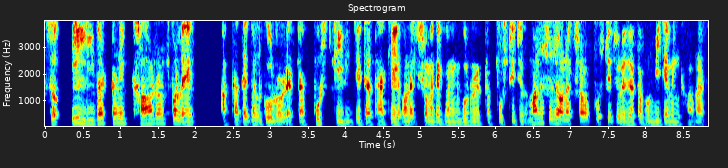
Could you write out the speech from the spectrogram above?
সো এই লিভার টনিক খাওয়ানোর ফলে আপনার দেখবেন গরুর একটা পুষ্টি যেটা থাকে, অনেক সময় দেখবেন গরুর একটা পুষ্টি চলে মানুষের যে অনেক সময় পুষ্টি চলে যায় তখন ভিটামিন খাওয়ানো হয়।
